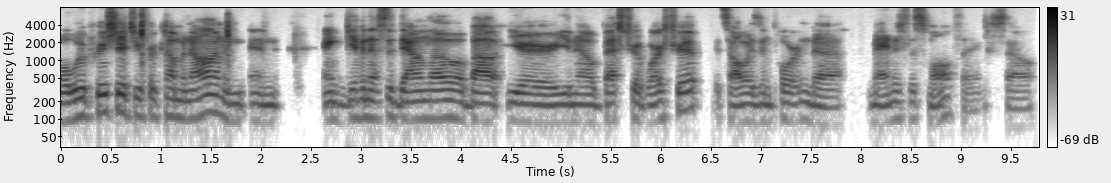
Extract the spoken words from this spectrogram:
well, we appreciate you for coming on and and and giving us a down low about your, you know, best trip, worst trip. It's always important to manage the small things. So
